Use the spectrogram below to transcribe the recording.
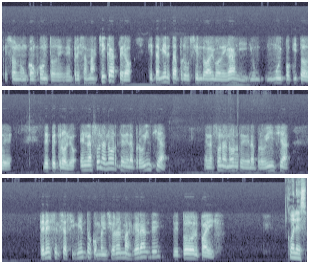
que son un conjunto de, empresas más chicas, pero que también está produciendo algo de gas y, un, muy poquito de, de petróleo. En la zona norte de la provincia, en la zona norte de la provincia, tenés el yacimiento convencional más grande de todo el país. ¿Cuál es?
